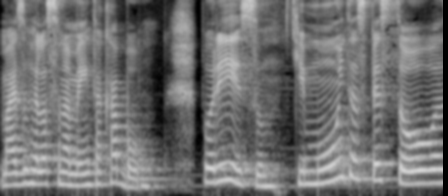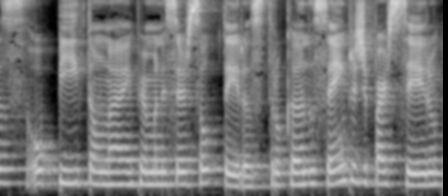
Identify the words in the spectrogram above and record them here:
mas o relacionamento acabou. Por isso que muitas pessoas optam né, em permanecer solteiras, trocando sempre de parceiro parceiro.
